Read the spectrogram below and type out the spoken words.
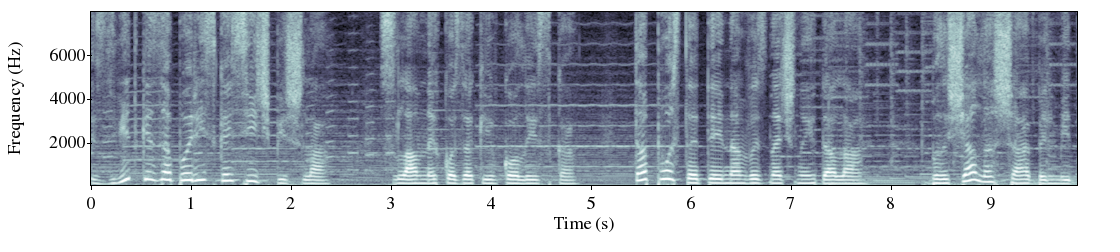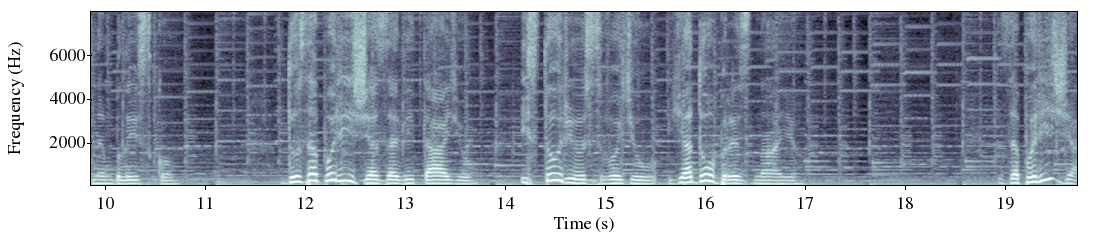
Звідки Запорізька січ пішла, славних козаків колиска, та постатей нам визначних дала, блищала шабель мідним блиском. До Запоріжжя завітаю, історію свою я добре знаю. Запоріжжя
